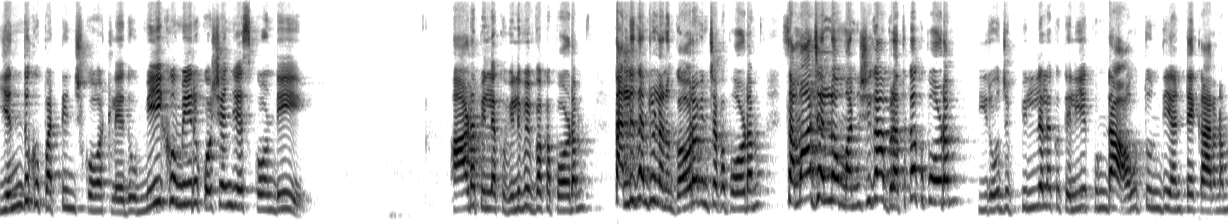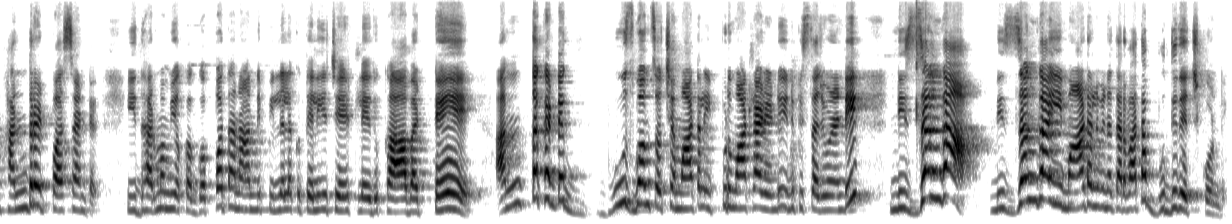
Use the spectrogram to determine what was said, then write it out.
ఎందుకు పట్టించుకోవట్లేదు? మీకు మీరు క్వశ్చన్ చేసుకోండి. ఆడపిల్లకు విలువివ్వకపోవడం తల్లిదండ్రులను గౌరవించకపోవడం సమాజంలో మనిషిగా బ్రతకకపోవడం ఈరోజు పిల్లలకు తెలియకుండా అవుతుంది అంటే కారణం హండ్రెడ్ పర్సెంట్. ఈ ధర్మం యొక్క గొప్పతనాన్ని పిల్లలకు తెలియచేయట్లేదు కాబట్టే అంతకంటే గూస్ బంప్స్ వచ్చే మాటలు ఇప్పుడు మాట్లాడండి వినిపిస్తా చూడండి. నిజంగా నిజంగా ఈ మాటలు విన్న తర్వాత బుద్ధి తెచ్చుకోండి.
